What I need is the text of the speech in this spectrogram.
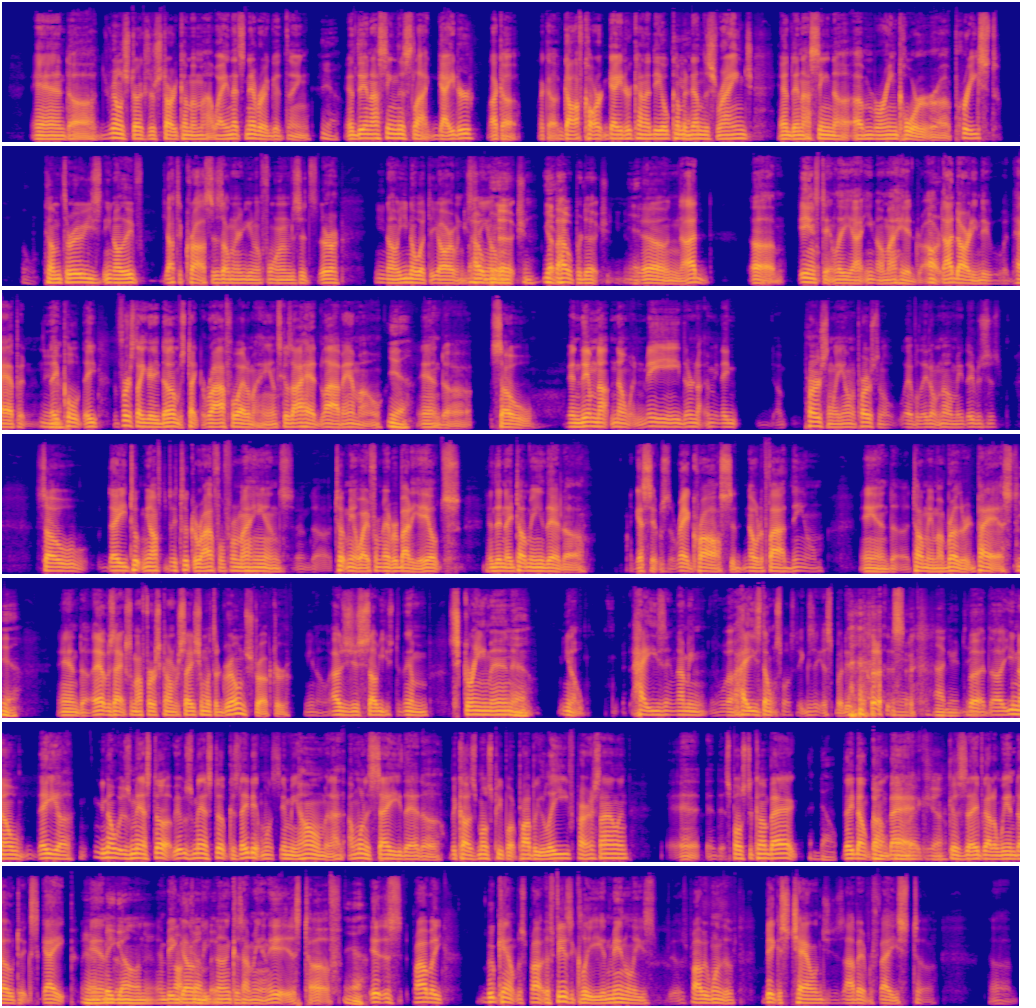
and uh, drill instructors started coming my way, and that's never a good thing. yeah. And then I seen this like gator, like a like a golf cart gator kind of deal coming Yeah. down this range, and then I seen a, a Marine Corps uh, priest come through. He's you know they've got the crosses on their uniforms. It's they're you know you know what they are when you The see whole them. production. Yeah. Got the whole production. You know? Yeah. Yeah, and I'd um, instantly, I you know, my head dropped. Heart I'd already knew what happened. They pulled. They the first thing they done was take the rifle out of my hands because I had live ammo, Yeah. and uh, so and them not knowing me, they're not. I mean, they personally on a personal level, they don't know me. They was just so they took me off. They took a rifle from my hands and uh, took me away from everybody else. And then they told me that uh, I guess it was the Red Cross had notified them and uh, told me my brother had passed. Yeah. And uh, that was actually my first conversation with the drill instructor. You know, I was just so used to them screaming Yeah. and, you know, hazing. I mean, well, haze don't supposed to exist, but it does. yeah. I guarantee. But uh, you know, they uh, you know, it was messed up. It was messed up because they didn't want to send me home, and I, I want to say that uh, because most people probably leave Parris Island, uh, that's supposed to come back, don't. they don't, Don't come come back back, yeah. because they've got a window to escape And, be uh, gone. yeah. and be Not gone, be back. done. Because I mean, it is tough. Yeah. It is probably boot camp was probably physically and mentally it was probably one of the biggest challenges I've ever faced. Uh, uh,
